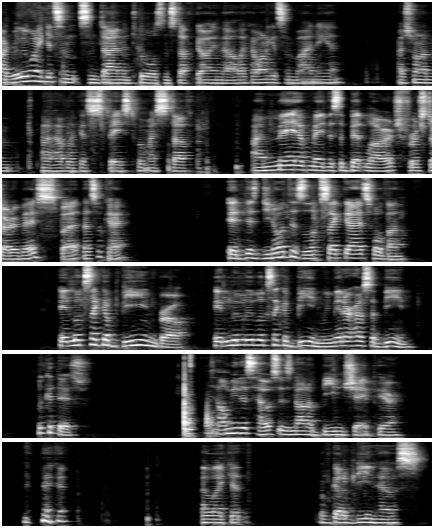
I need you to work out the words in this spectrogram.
I really want to get some some diamond tools and stuff going though. Like I want to get some mining in. I just want to kind of have like a space to put my stuff I may have made this a bit large for a starter base, but that's okay. It this do you know what this looks like, guys? Hold on. It looks like a bean, bro. It literally looks like a bean. We made our house a bean. Look at this. Tell me this house is not a bean shape here. I like it. We've got a bean house.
